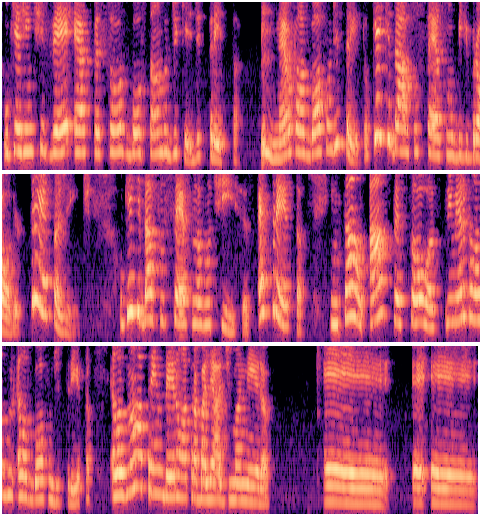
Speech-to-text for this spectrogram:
O que a gente vê é as pessoas gostando de quê? De treta né? O que elas gostam de treta. O que que dá sucesso no Big Brother? Treta, gente. O que que dá sucesso nas notícias? É treta. Então, as pessoas, primeiro que elas, elas gostam de treta, elas não aprenderam a trabalhar de maneira é, é, é,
